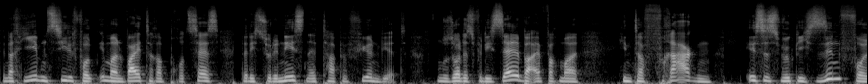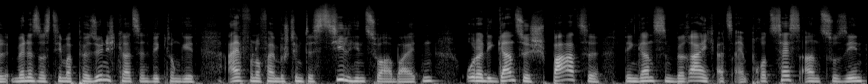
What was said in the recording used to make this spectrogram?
denn nach jedem Ziel folgt immer ein weiterer Prozess, der dich zu der nächsten Etappe führen wird. Und du solltest für dich selber einfach mal hinterfragen, ist es wirklich sinnvoll, wenn es um das Thema Persönlichkeitsentwicklung geht, einfach nur auf ein bestimmtes Ziel hinzuarbeiten oder die ganze Sparte, den ganzen Bereich als einen Prozess anzusehen,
